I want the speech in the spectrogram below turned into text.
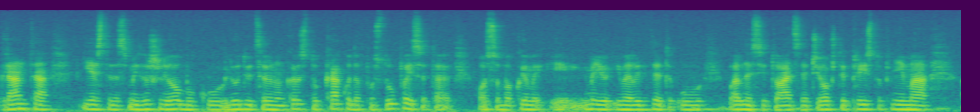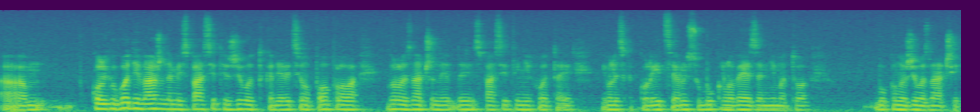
granta jeste da smo izvršili obuku ljudi u Crvenom krstu kako da postupaju sa ta osoba koja ima, imaju invaliditet u vanrednoj situaciji, znači opšte pristup njima, um, koliko god je važno da mi spasite život kad je recimo poplava, vrlo je značajno da im spasite njihovo taj invalidska kolica, oni su bukvalno vezani, njima to bukvalno živo znači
